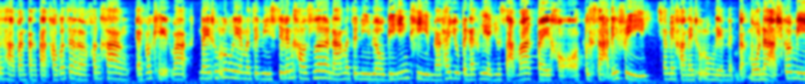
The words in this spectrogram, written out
สถาบันต่างๆ เขาก็จะค่อนข้าง advocate ว่าในทุกโรงเรียนมันจะมี student counselor นะ มันจะมี well being team นะ ถ้าอยู่เป็นนักเรียนอยู่สามารถไปขอปรึกษาได้ฟรี ใช่ไหมคะ ในทุกโรงเรียนแบบโมนาชก็มี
